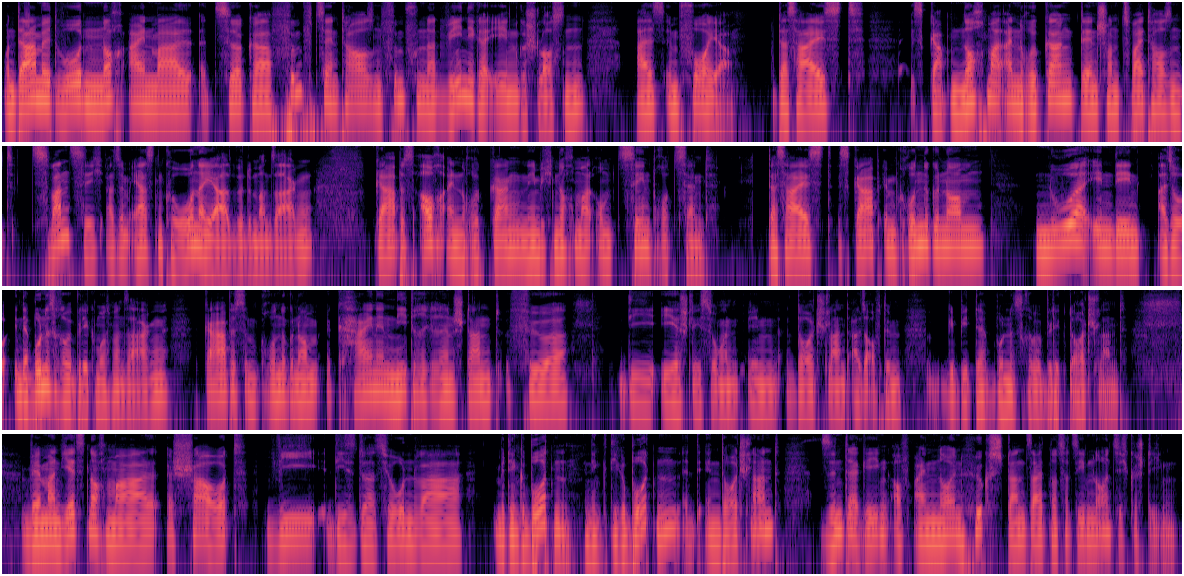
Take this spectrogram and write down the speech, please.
Und damit wurden noch einmal circa 15.500 weniger Ehen geschlossen als im Vorjahr. Das heißt, es gab nochmal einen Rückgang, denn schon 2020, also im ersten Corona-Jahr würde man sagen, gab es auch einen Rückgang, nämlich nochmal um 10 Prozent. Das heißt, es gab im Grunde genommen nur in den, also in der Bundesrepublik muss man sagen, gab es im Grunde genommen keinen niedrigeren Stand für die Eheschließungen in Deutschland, also auf dem Gebiet der Bundesrepublik Deutschland. Wenn man jetzt nochmal schaut, wie die Situation war mit den Geburten. Die Geburten in Deutschland sind dagegen auf einen neuen Höchststand seit 1997 gestiegen.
